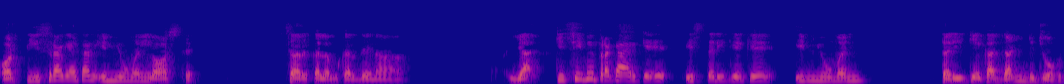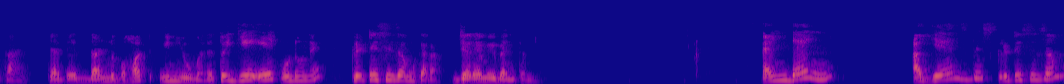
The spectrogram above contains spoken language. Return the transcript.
और तीसरा क्या था? इनह्यूमन लॉस थे। सर कलम कर देना, या किसी भी प्रकार के इस तरीके के इनह्यूमन तरीके का दंड जो होता है, कहते हैं दंड बहुत इनह्यूमन है। तो ये एक उन्होंने क्रिटिसिज्म करा Jeremy Bentham and then against this criticism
